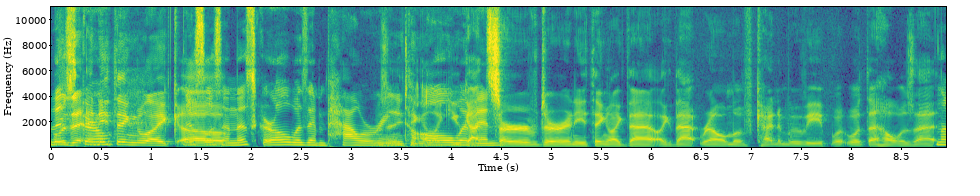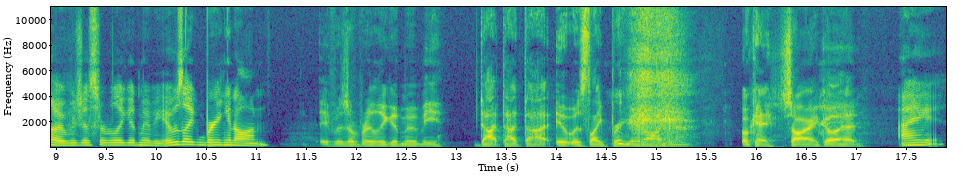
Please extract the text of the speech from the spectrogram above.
was it girl. anything like this, uh, listen, this girl was was empowering it to all like you women. got served or anything like that? Like that realm of kind of movie? What what the hell was that? no, it was just a really good movie. It was like Bring It On. It was a really good movie. Dot dot dot. It was like Bring It On. okay, sorry. Go ahead. I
